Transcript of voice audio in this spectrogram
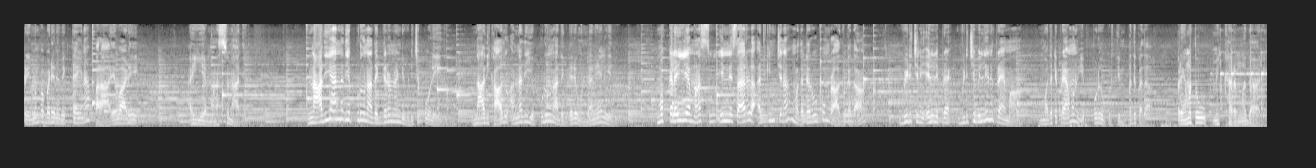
ప్రేమింపబడిన వ్యక్తి అయినా పరాయవాడే. అయ్యే మనస్సు నాది. నాది అన్నది ఎప్పుడూ నా దగ్గర నుండి విడిచిపోలేదు. నాది కాదు అన్నది ఎప్పుడూ నా దగ్గర ఉండనే లేదు. మొక్కలయ్యే మనస్సు ఎన్నిసార్లు అతికించినా మొదట రూపం రాదు కదా. విడిచిని ఎల్లి ప్రే విడిచి వెళ్ళిన ప్రేమ మొదటి ప్రేమను ఎప్పుడూ గుర్తింపదు కదా. ప్రేమతో మీ కర్మదారి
